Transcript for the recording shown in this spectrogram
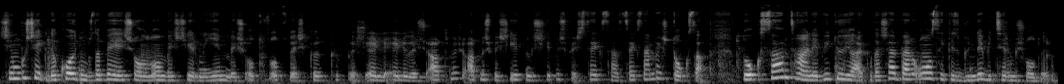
Şimdi bu şekilde koyduğumuzda 5, 10, 15, 20, 25, 30, 35, 40, 45, 50, 55, 60, 65, 70, 75, 80, 85, 90. 90 tane videoyu arkadaşlar ben 18 günde bitirmiş oluyorum.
